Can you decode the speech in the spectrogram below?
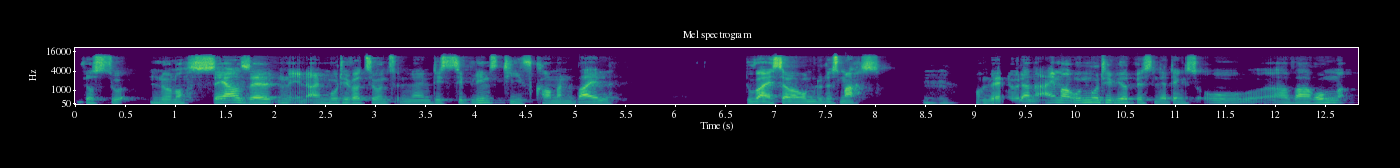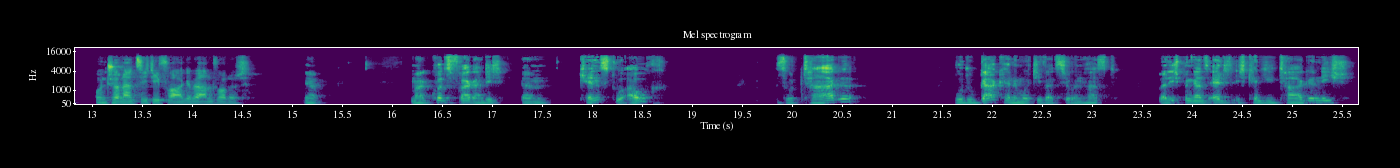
wirst du nur noch sehr selten in ein Motivations- und in ein Disziplinstief kommen, weil du weißt ja, warum du das machst. Mhm. Und wenn du dann einmal unmotiviert bist und dir denkst, oh, warum? Und schon hat sich die Frage beantwortet. Ja. Mal kurze Frage an dich. Ähm, kennst du auch so Tage, wo du gar keine Motivation hast? Weil ich bin ganz ehrlich, ich kenne die Tage nicht.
